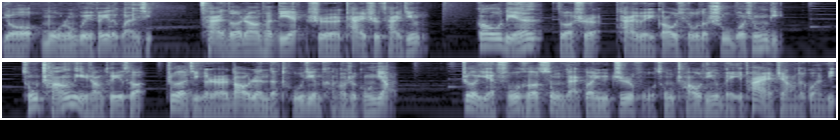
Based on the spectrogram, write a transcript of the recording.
有慕容贵妃的关系，蔡德章他爹是太师蔡京。高廉则是太尉高俅的叔伯兄弟，从常理上推测，这几个人到任的途径可能是工匠，这也符合宋代关于知府从朝廷委派这样的惯例。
